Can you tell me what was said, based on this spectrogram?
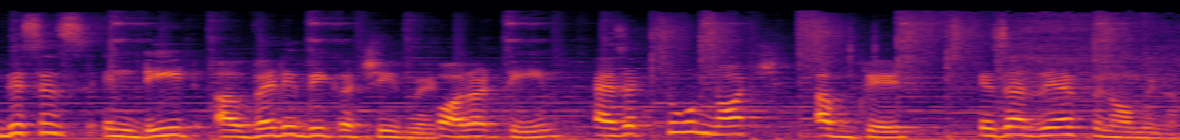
This is indeed a very big achievement for our team as a two-notch upgrade is a rare phenomenon.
